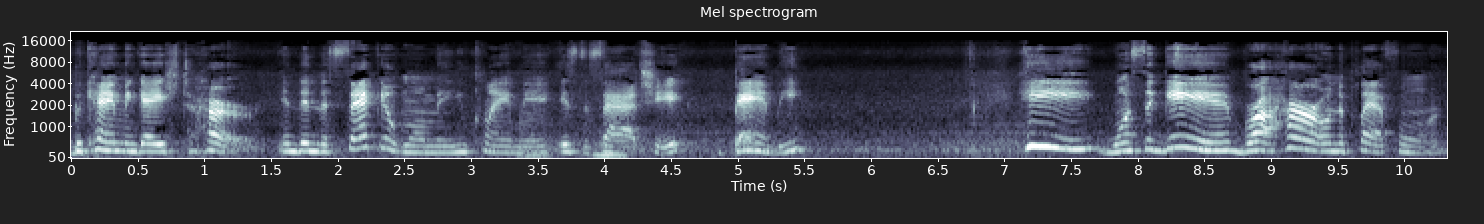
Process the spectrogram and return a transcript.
became engaged to her. And then the second woman you claiming is the side chick, Bambi. He, once again, brought her on the platform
